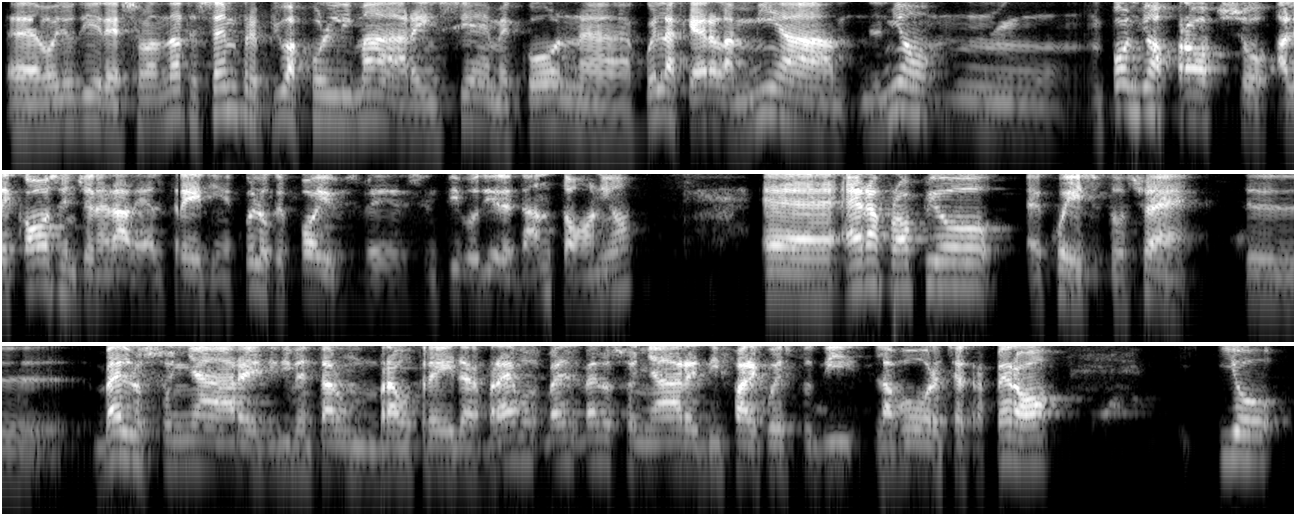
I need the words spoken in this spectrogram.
eh, voglio dire sono andate sempre più a collimare insieme con eh, quella che era la mia, il mio, mh, mm, un po' il mio approccio alle cose in generale, al trading e quello che poi sentivo dire da Antonio eh, era proprio eh, questo, cioè eh, bello sognare di diventare un bravo trader, bravo, bello sognare di fare questo di lavoro, eccetera, però io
